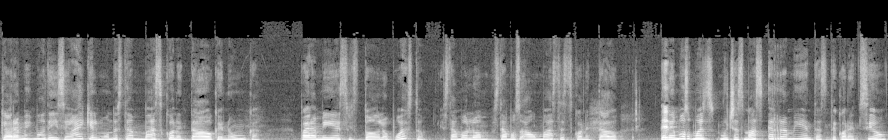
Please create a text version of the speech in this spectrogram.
que ahora mismo dicen, ay, que el mundo está más conectado que nunca. Para mí es todo lo opuesto. Estamos, lo, estamos aún más desconectados. Tenemos más- muchas más herramientas de conexión,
